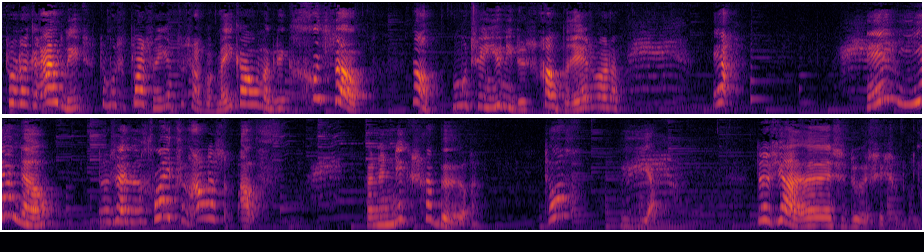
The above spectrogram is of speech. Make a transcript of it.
toen ik eruit liet, toen moest ik plassen, ja, toen zag ik wat meekomen. Ik denk, goed zo. Nou, moet ze in juni dus geopereerd worden. Ja. Hé, ja nou. Dan zijn we gelijk van alles af. Kan er niks gebeuren. Toch? Ja. Dus ja, eh, ze, doen, ze zo lief.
